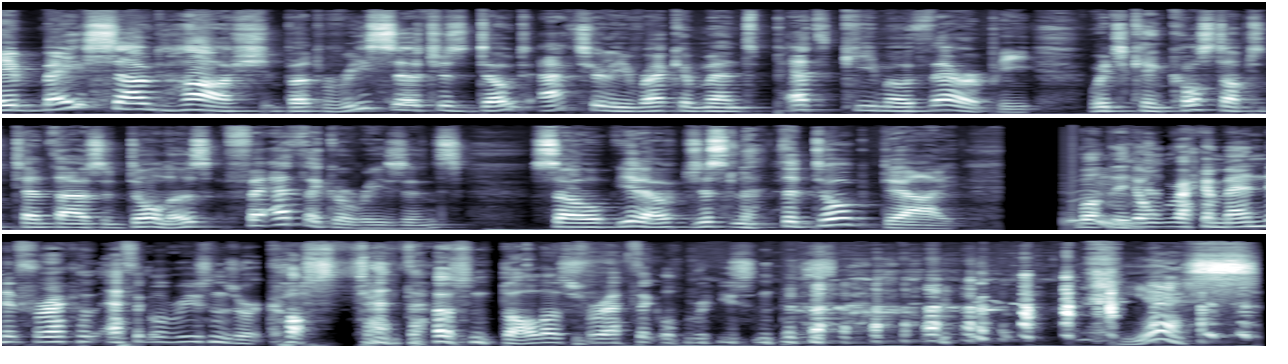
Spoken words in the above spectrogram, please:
It may sound harsh, but researchers don't actually recommend pet chemotherapy, which can cost up to $10,000 for ethical reasons. So, you know, just let the dog die. What they hmm. don't recommend it for ethical reasons, or it costs ten thousand dollars for ethical reasons. Yes.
